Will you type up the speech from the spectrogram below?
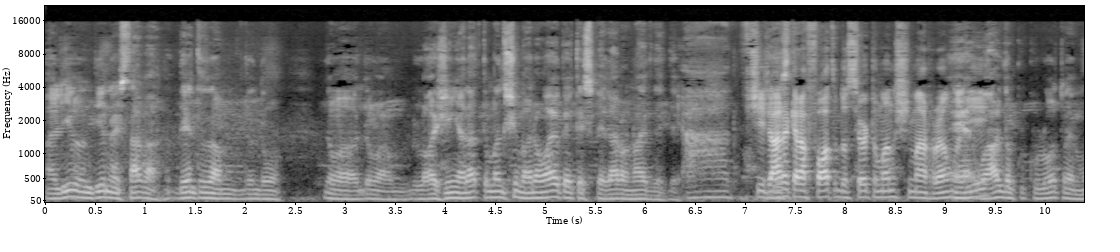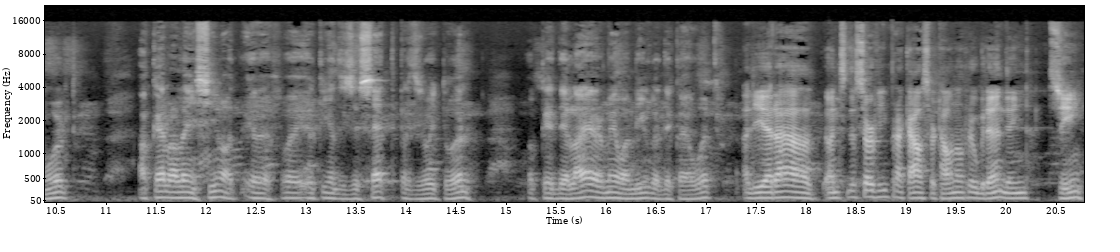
ali um dia nós estava dentro da, do, do, de uma lojinha lá tomando chimarrão. Olha o que, que eles pegaram nós. De, de. Ah, tiraram aquela foto do senhor tomando chimarrão É, ali. o Aldo Cuculoto é morto. Aquela lá em cima, eu, foi- eu tinha 17 para 18 anos. Porque de lá era meu amigo, de cá é outro. Ali era antes do senhor vir pra cá, o senhor tava no Rio Grande ainda. Sim.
